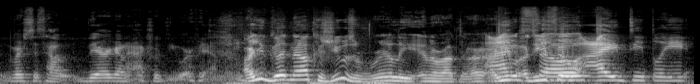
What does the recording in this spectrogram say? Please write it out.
versus how they're gonna act with your family. Are you good now? Because you was really interrupting. Are, are you? so, Do you feel? I deeply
